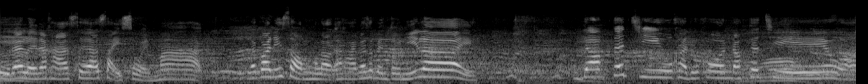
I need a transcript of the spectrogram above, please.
ดูได้เลยนะคะ เสื้อใส่สวยมาก แล้วก็อันที่สองของเรานะคะก็จะเป็นตัวนี้เลยดรจิลค่ะทุกคนดรจิลอ๋อ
